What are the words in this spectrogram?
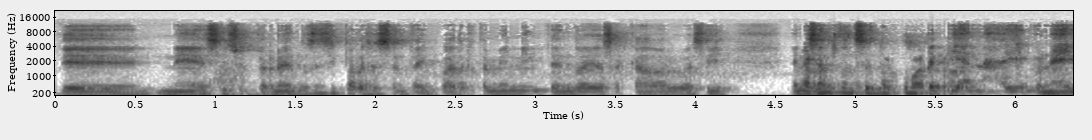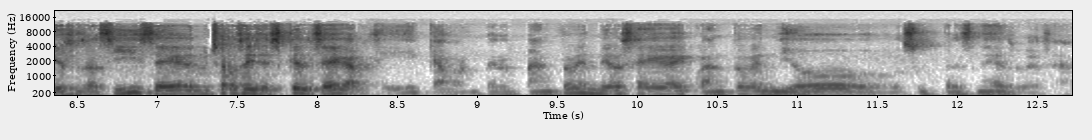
de NES y Super NES, no sé si para 64 también Nintendo haya sacado algo así. En ese entonces no 64. competía nadie con ellos. O sea, sí, Sega, muchas razas dicen, es que el Sega, sí, cabrón, pero ¿cuánto vendió Sega y cuánto vendió Super SNES, güey? O sea,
